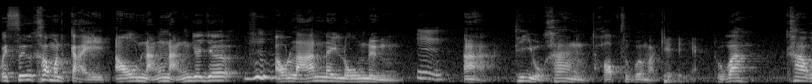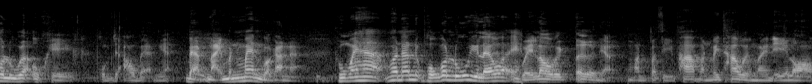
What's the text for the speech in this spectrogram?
ไปซื้อข้าวมันไก่ เอาหนังหนังๆเยอะๆ เอาร้านในโรงหนึ่งอืมอ่า ที่อยู่ข้างท็อปซูเปอร์มาร์เก็ตอย่างเงี้ยถูกป่ะข้าวก็รู้แล้วโอเค ผมจะเอาแบบเนี้ยแบบไหนมันแม่นกว่ากันอะถูกไหมฮะ เพราะฉะนั้นผมก็รู้อยู่แล้วว่าไอ้ viral vector เนี่ยมันประสิทธิภาพมันไม่เท่า mRNA หรอก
